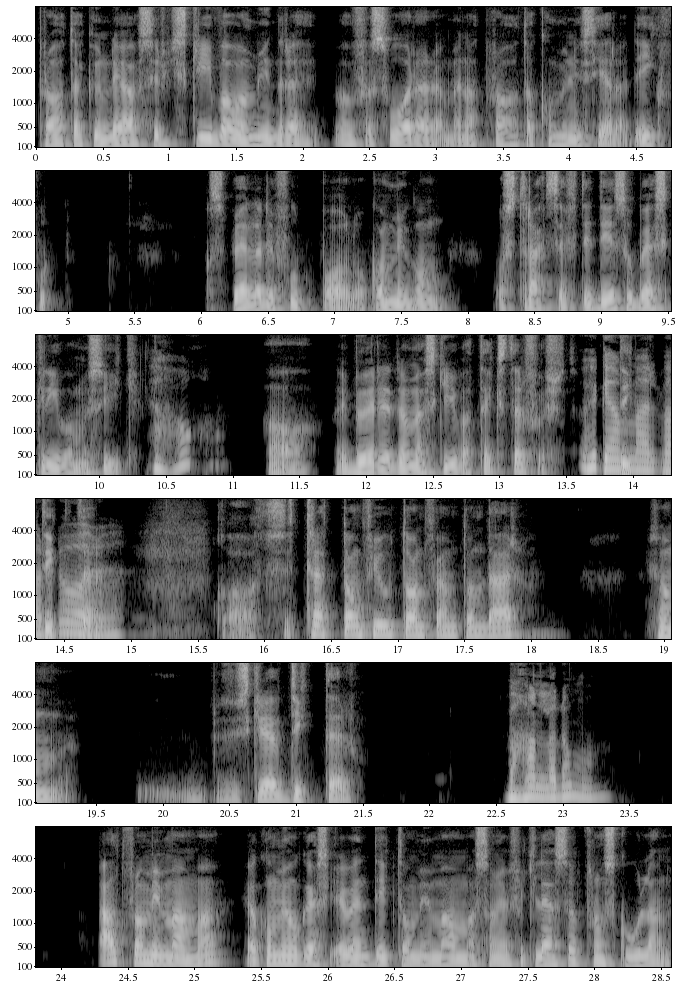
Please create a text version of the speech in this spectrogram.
Prata kunde jag, skriva var mindre, var för svårare, men att prata och kommunicera, det gick fort spelade fotboll och kom igång. Och strax efter det så började jag skriva musik. Jaha. Ja, vi började med att skriva texter först. Och hur gammal Dik var du då? Ja, 13, 14, 15 där. Som skrev dikter. Vad handlade de om? Allt från min mamma. Jag kommer ihåg jag skrev en dikt om min mamma som jag fick läsa upp från skolan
